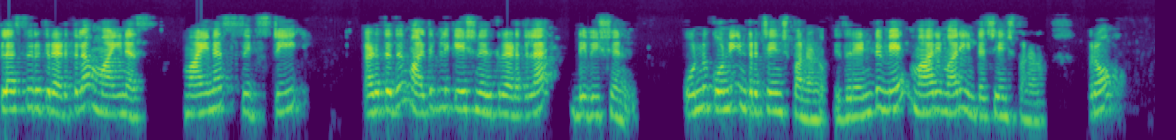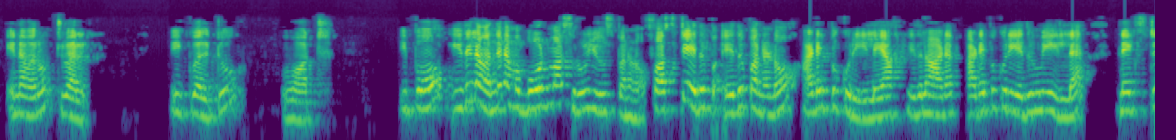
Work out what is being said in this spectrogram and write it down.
பிளஸ் இருக்கிற இடத்துல மைனஸ் மைனஸ் சிக்ஸ்டி அடுத்தது மல்டிப்ளிகேஷன் இருக்கிற இடத்துல டிவிஷன் ஒன்னுக்கு ஒண்ணு இன்டர்சேஞ்ச் பண்ணணும். இது ரெண்டுமே மாறி மாறி இன்டர்சேஞ்ச் பண்ணணும். அப்புறம் என்ன வரும்? டுவெல் ஈக்குவல் டு வாட் இப்போ இதுல வந்து நம்ம போர்ட் மாஸ் ரூல் யூஸ் பண்ணணும். ஃபர்ஸ்ட் எது எது பண்ணணும்? அடைப்புக்குறி இல்லையா? இதுல அடை அடைப்புக்குறி எதுவுமே இல்ல. நெக்ஸ்ட்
